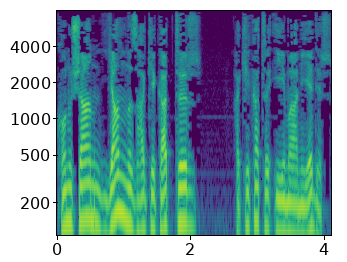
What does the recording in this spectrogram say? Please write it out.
Konuşan yalnız hakikattır, hakikatı imaniyedir.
